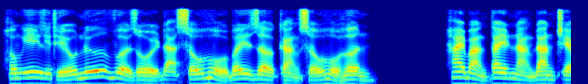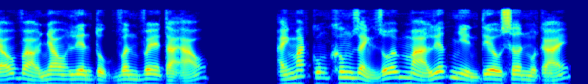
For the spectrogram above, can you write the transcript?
Hồng y gì thiếu nữ vừa rồi đã xấu hổ, bây giờ càng xấu hổ hơn. Hai bàn tay nàng đan chéo vào nhau liên tục vân vê tà áo. Ánh mắt cũng không rảnh rỗi mà liếc nhìn tiêu sơn một cái.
